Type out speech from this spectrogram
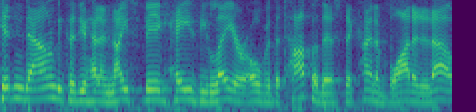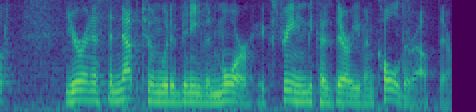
hidden down because you had a nice big hazy layer over the top of this that kind of blotted it out. Uranus and Neptune would have been even more extreme because they're even colder out there.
